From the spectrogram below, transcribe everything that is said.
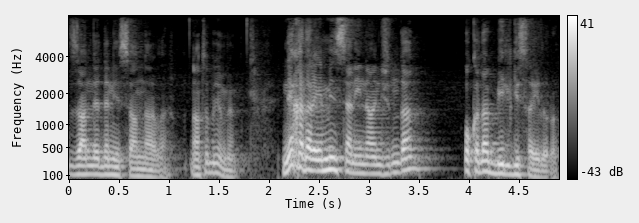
zanneden insanlar var. Anlatabiliyor muyum? Ne kadar eminsen inancından o kadar bilgi sayılır o.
